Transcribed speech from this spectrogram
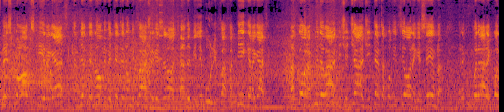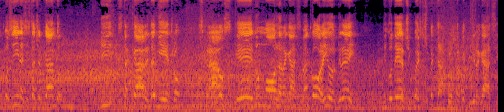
Beskowski ragazzi cambiate nomi mettete nomi facili che sennò il grande Billy Bully fa fatica ragazzi ma ancora qui davanti c'è Giaggi in terza posizione che sembra recuperare qualcosina si sta cercando di staccare da dietro Strauss che non molla ragazzi ma ancora io direi di goderci questo spettacolo perché qui ragazzi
